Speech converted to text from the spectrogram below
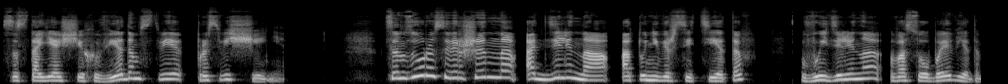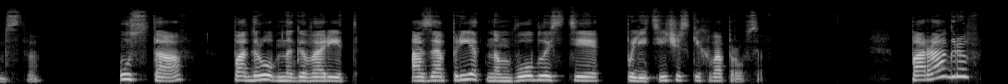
состоящих в ведомстве просвещения. Цензура совершенно отделена от университетов, выделена в особое ведомство. Устав подробно говорит о запретном в области политических вопросов. Параграф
